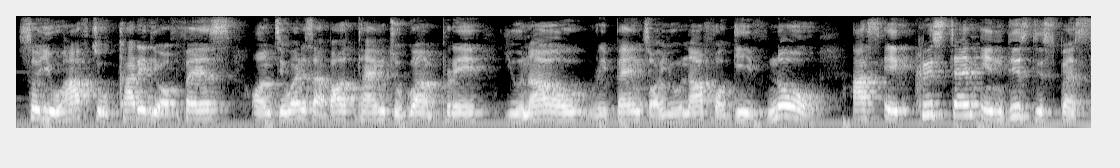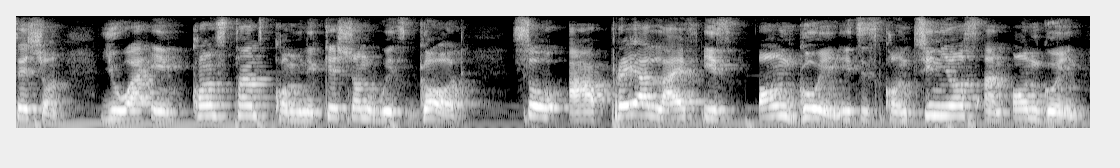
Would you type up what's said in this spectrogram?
So you have to carry the offense until when it's about time to go and pray, you now repent or you now forgive. No, as a Christian in this dispensation, you are in constant communication with God. So our prayer life is ongoing, it is continuous and ongoing.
